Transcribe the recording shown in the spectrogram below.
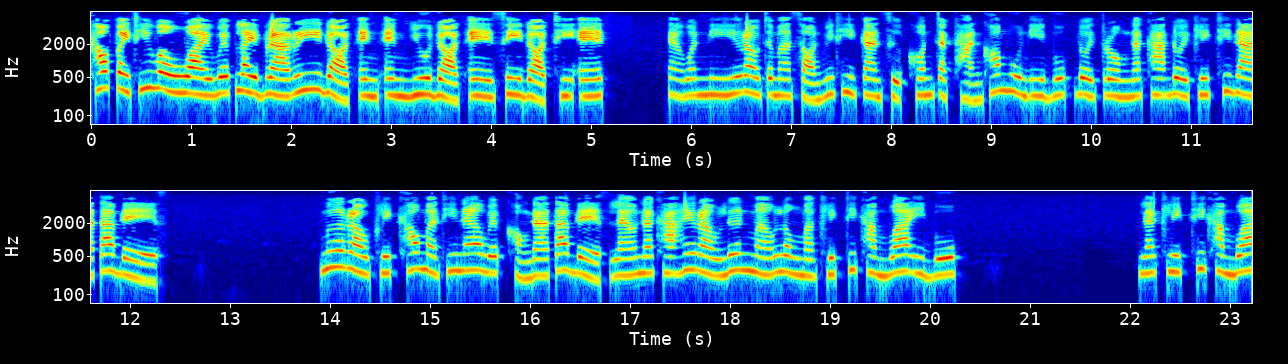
เข้าไปที่ www.library.nmu.ac.th แต่วันนี้เราจะมาสอนวิธีการสืบค้นจากฐานข้อมูล e-book โดยตรงนะคะ โดยคลิกที่ Database เมื่อเราคลิกเข้ามาที่หน้าเว็บของ Database แล้วนะคะ ให้เราเลื่อนเมาส์ลงมาคลิกที่คำว่า e-book และคลิกที่คำว่า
